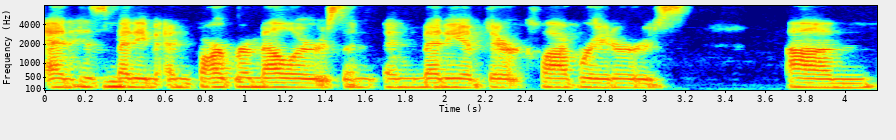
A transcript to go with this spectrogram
and his many and barbara mellers and, and many of their collaborators um,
